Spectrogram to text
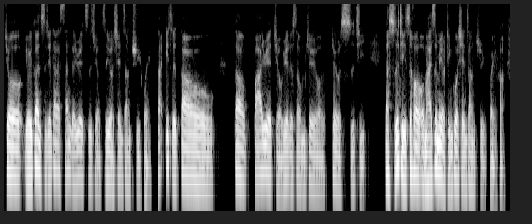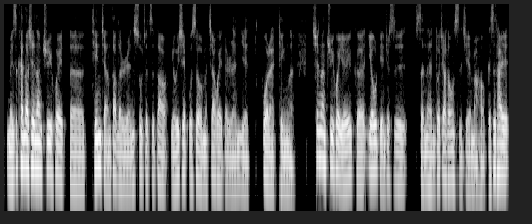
就有一段时间，大概三个月之久，只有线上聚会。那一直到到八月九月的时候，我们就有就有实体。那实体之后，我们还是没有停过线上聚会哈。每次看到线上聚会的听讲到的人数，就知道有一些不是我们教会的人也过来听了。线上聚会有一个优点，就是省了很多交通时间嘛哈。可是他也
